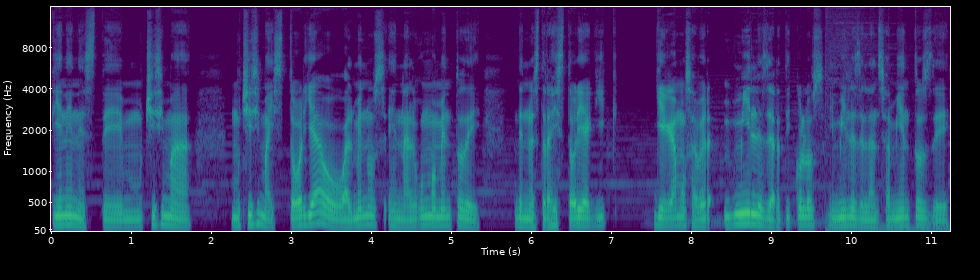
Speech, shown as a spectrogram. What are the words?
tienen este, muchísima, muchísima historia, o al menos en algún momento de, de nuestra historia geek llegamos a ver miles de artículos y miles de lanzamientos de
